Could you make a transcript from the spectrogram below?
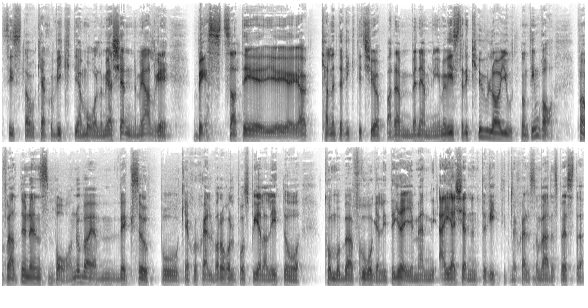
sista och kanske viktiga målen. Men jag kände mig aldrig bäst. Så att det, jag, jag kan inte riktigt köpa den benämningen. Men visst är det kul att ha gjort någonting bra. Framförallt nu när ens barn då börjar växa upp och kanske själva då håller på att spela lite och kommer att börja fråga lite grejer. Men nej, jag känner inte riktigt mig själv som världens bästa.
